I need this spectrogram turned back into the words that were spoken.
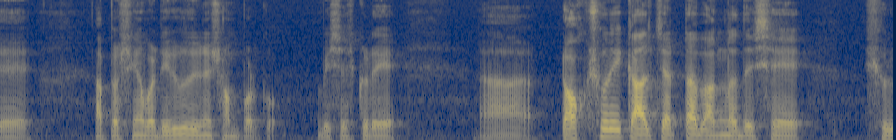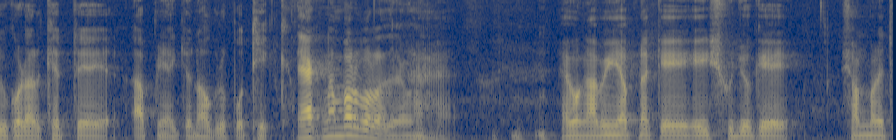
যে আপনার সঙ্গে আমার দীর্ঘদিনের সম্পর্ক। বিশেষ করে টকশোর এই কালচারটা বাংলাদেশে শুরু করার ক্ষেত্রে আপনি একজন অগ্রপথিক। এক নম্বর বলা যায় হ্যাঁ। এবং আমি আপনাকে এই সুযোগে সম্মানিত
